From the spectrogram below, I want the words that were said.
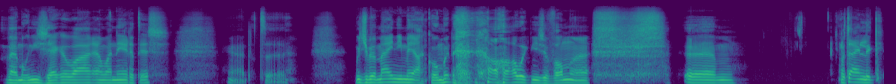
wij mogen niet zeggen waar en wanneer het is. Ja, dat moet je bij mij niet mee aankomen. Daar hou ik niet zo van. Um, Uiteindelijk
